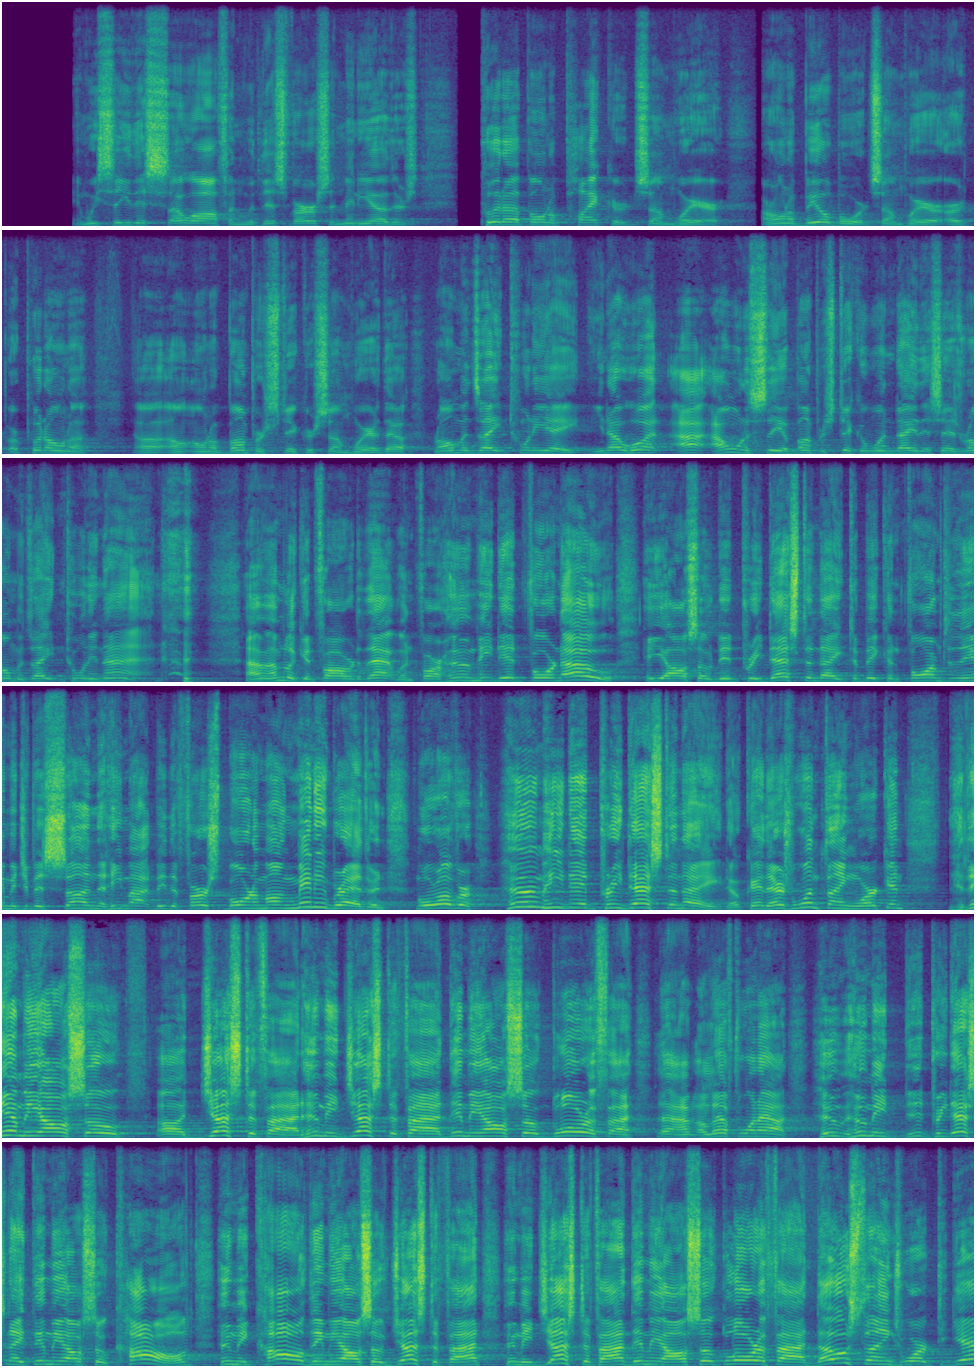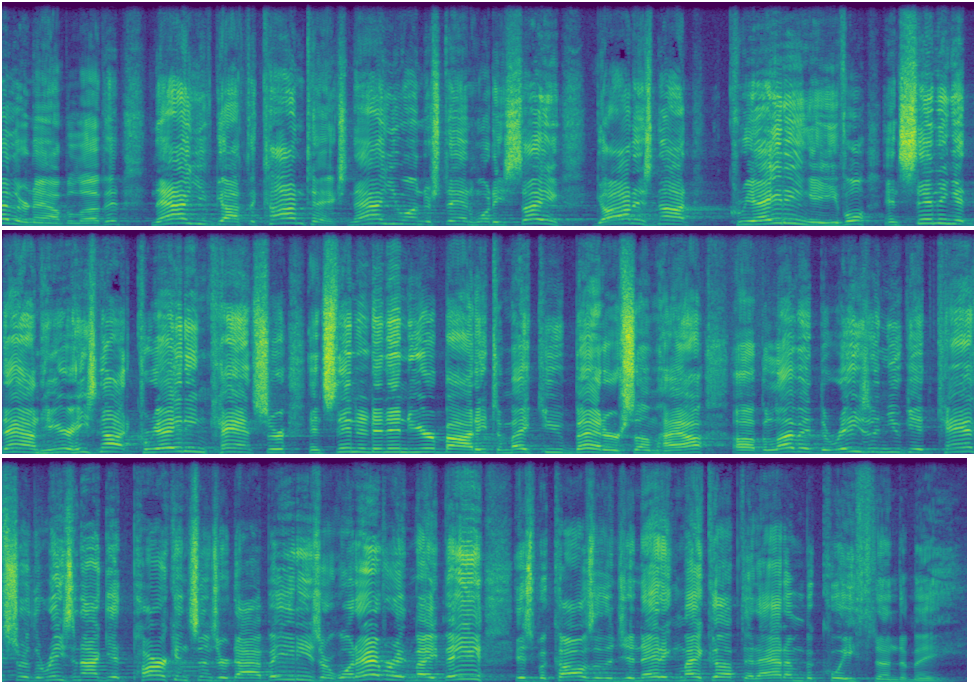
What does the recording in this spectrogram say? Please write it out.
and we see this so often with this verse and many others. Put up on a placard somewhere or on a billboard somewhere or, or put on a, uh, on a bumper sticker somewhere. The, Romans 8 28. You know what? I, I want to see a bumper sticker one day that says Romans 8 and 29. I'm looking forward to that one. For whom he did foreknow, he also did predestinate to be conformed to the image of his Son, that he might be the firstborn among many brethren. Moreover, whom he did predestinate. Okay, there's one thing working. Them he also uh, justified. Whom he justified, them he also glorified. I left one out. Whom, whom he did predestinate, them he also called. Whom he called, them he also justified. Whom he justified, them he also glorified. Those things work together now, beloved. Now you've got the context. Now you understand what he's saying. God is not creating evil and sending it down here. He's not creating cancer and sending it into your body to make you better somehow. Uh, beloved, the reason you get cancer, the reason I get Parkinson's or diabetes or whatever it may be, is because of the genetic makeup that Adam bequeathed unto me.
